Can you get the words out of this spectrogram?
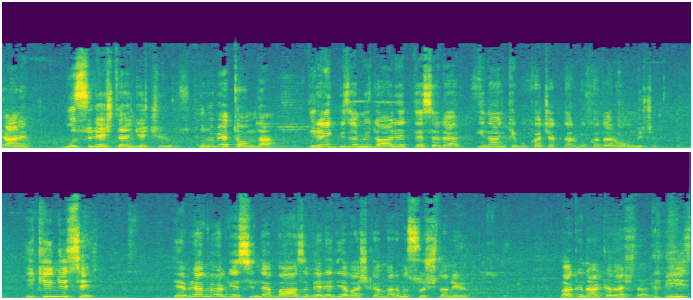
Yani bu süreçten geçiyoruz. Kuru betonda direkt bize müdahale et deseler inan ki bu kaçaklar bu kadar olmayacak. İkincisi deprem bölgesinde bazı belediye başkanlarımız suçlanıyor. Bakın arkadaşlar biz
